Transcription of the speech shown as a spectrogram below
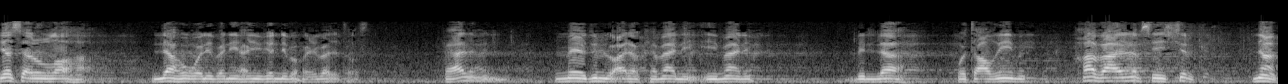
يسأل الله له ولبنيه أن يجنبه عبادة الأصنام. فهذا من مما يدل على كمال إيمانه بالله وتعظيمه. خاف على نفسه الشرك. نعم.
